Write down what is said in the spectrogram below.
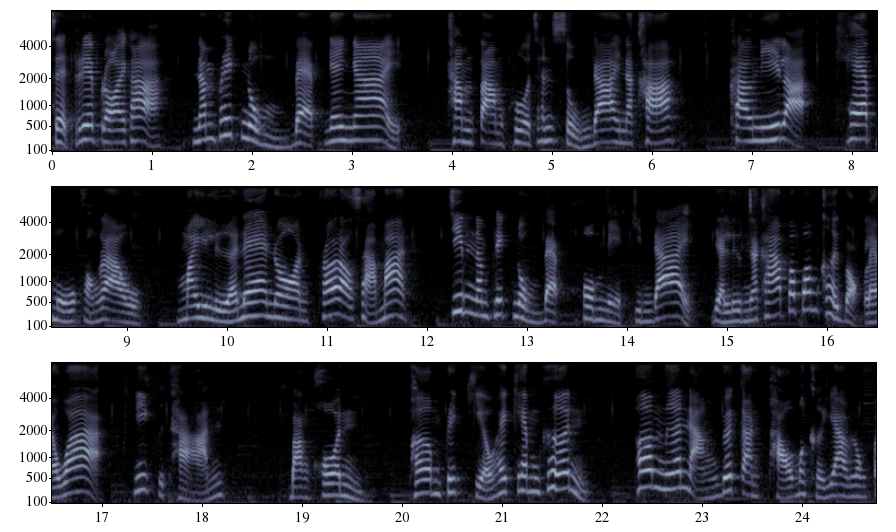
เสร็จเรียบร้อยค่ะ น้ำพริกหนุ่มแบบง่ายๆทำตามครัวชั้นสูงได้นะคะ คราวนี้ล่ะ แคบหมูของเราไม่เหลือแน่นอน เพราะเราสามารถจิ้มน้ำพริกหนุ่มแบบโฮมเมดกินได้ อย่าลืมนะคะป้าป้อมเคยบอกแล้วว่า นี่คือฐาน บางคนเพิ่มพริกเขียวให้เข้มขึ้น เพิ่มเนื้อหนังด้วยการเผามะเขือยาวลงไป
